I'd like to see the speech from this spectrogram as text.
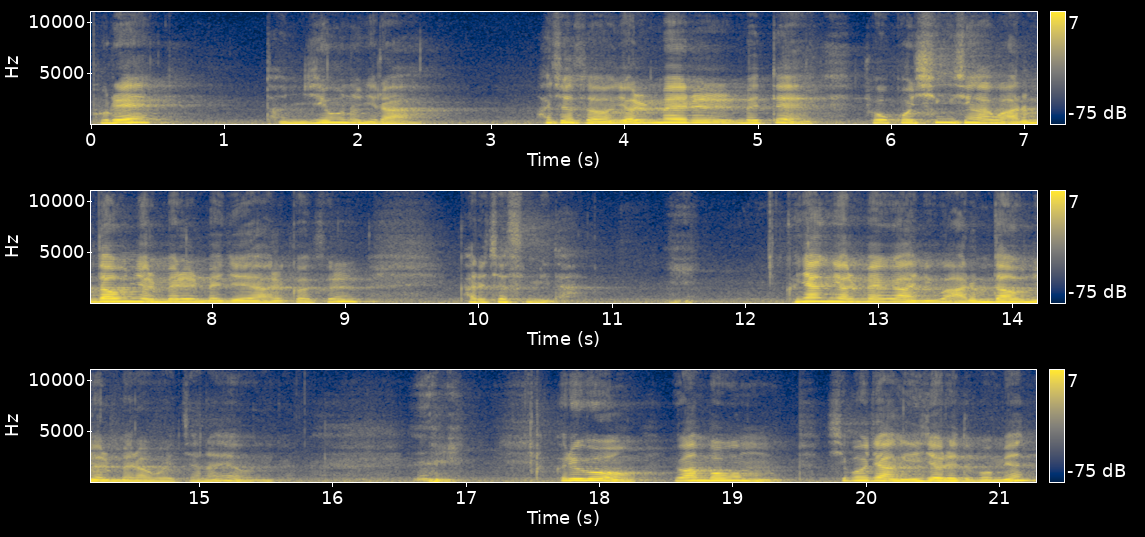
불에 던지우느니라 하셔서 열매를 맺되 좋고 싱싱하고 아름다운 열매를 맺어야 할 것을 가르쳤습니다. 그냥 열매가 아니고 아름다운 열매라고 했잖아요. 그리고 요한복음 15장 2절에도 보면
